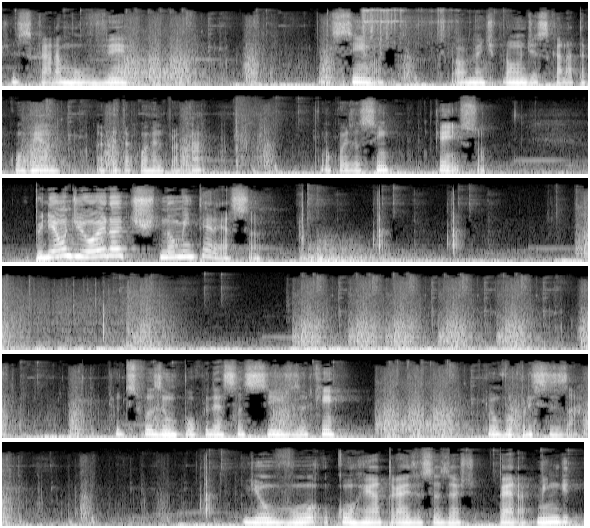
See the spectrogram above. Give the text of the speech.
Deixa esse cara mover pra cima. Provavelmente pra onde esse cara tá correndo. Será que tá correndo pra cá? Uma coisa assim. Que é isso? Opinião de Oirat não me interessa. Deixa eu desfazer um pouco dessas sieges aqui. Que eu vou precisar. E eu vou correr atrás desse exército. Pera, Ming...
